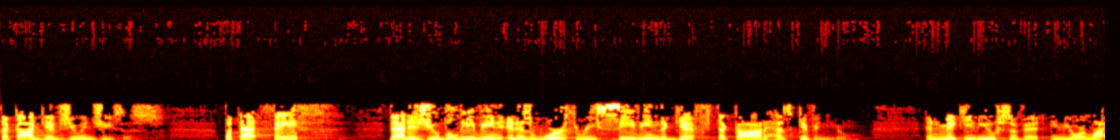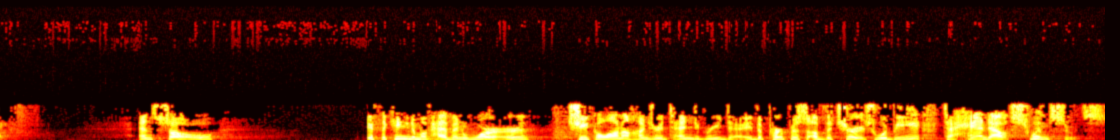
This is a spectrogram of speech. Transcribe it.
that God gives you in Jesus. But that faith, that is you believing it is worth receiving the gift that God has given you and making use of it in your life. And so, if the kingdom of heaven were Chico on a 110 degree day, the purpose of the church would be to hand out swimsuits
